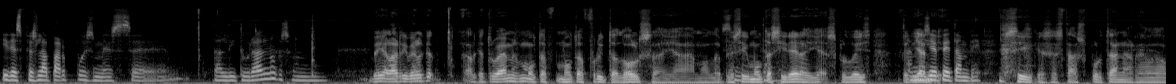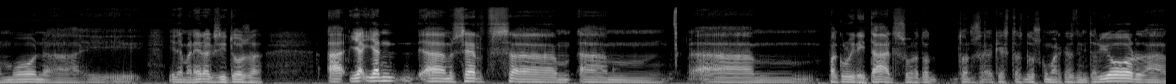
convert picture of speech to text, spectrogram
i després la part pues, més eh, del litoral, no? que són... Bé, a la Ribera el que, el que trobem és molta, molta fruita dolça, hi ha molt de pressa Sí, i molta també. cirera, i es produeix... ha- IGP també. Sí, que s'està exportant arreu del món uh, i, i de manera exitosa. Uh, hi, ha, hi ha um, certs uh, um, um, peculiaritats, sobretot doncs, aquestes dues comarques d'interior, uh,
